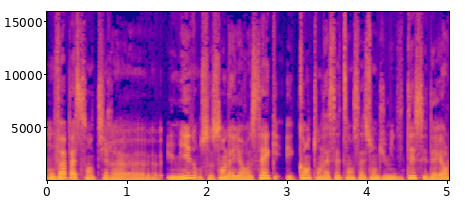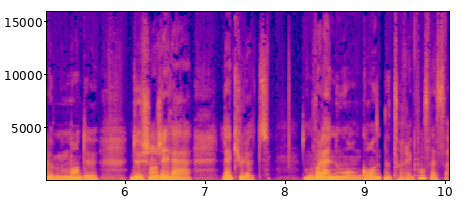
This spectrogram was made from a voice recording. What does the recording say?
on va pas se sentir euh, humide, on se sent d'ailleurs au sec. Et quand on a cette sensation d'humidité, c'est d'ailleurs le moment de, changer la, culotte. Donc voilà, nous, en gros, notre réponse à ça.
